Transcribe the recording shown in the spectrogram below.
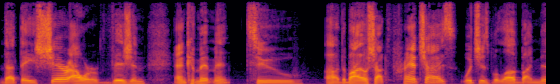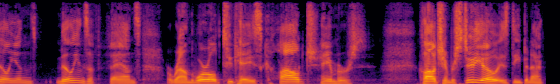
that they share our vision and commitment to uh, the Bioshock franchise, which is beloved by millions millions of fans around the world. 2K's Cloud Chambers Cloud Chamber Studio is deep in act,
